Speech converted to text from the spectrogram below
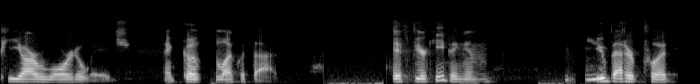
PR war to wage. And good luck with that. If you're keeping him, you better put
